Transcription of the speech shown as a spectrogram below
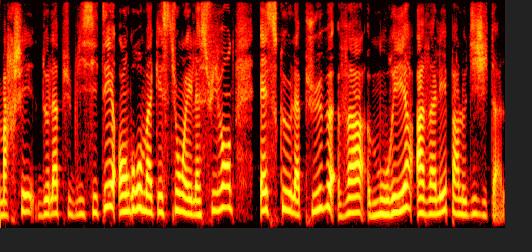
marché de la publicité. En gros, ma question est la suivante est-ce que la pub va mourir avalée par le digital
